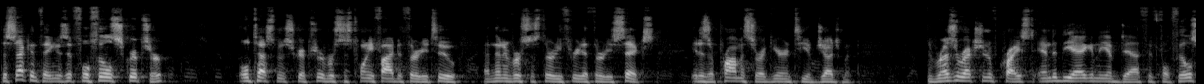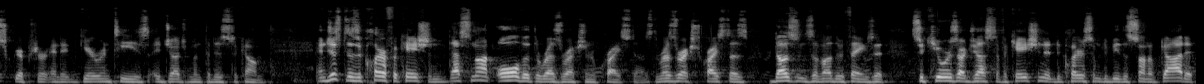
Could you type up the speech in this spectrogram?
The second thing is it fulfills Scripture, Old Testament Scripture, verses 25 to 32, and then in verses 33 to 36, it is a promise or a guarantee of judgment. The resurrection of Christ ended the agony of death, it fulfills Scripture, and it guarantees a judgment that is to come. And just as a clarification, that's not all that the resurrection of Christ does. The resurrection of Christ does dozens of other things. It secures our justification, it declares him to be the Son of God, it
